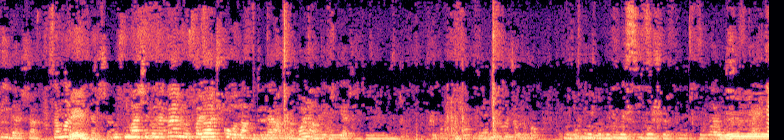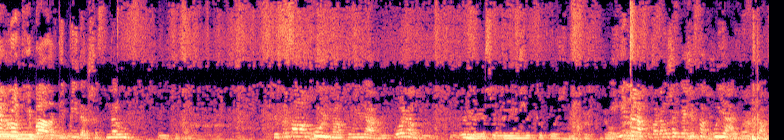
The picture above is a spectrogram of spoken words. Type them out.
Пидорша. Сама Эй. пидорша. Ну, снимаешь это на камеру, свое очко нахуй, пидорашка. Понял ты или нет? Я тебя в рот ебала, ты пидорша, снаружи. Ты сосала хуй нахуй меня, блин, понял? Если пережить, то точно. Иди нахуй, потому что я тебя сейчас отхуяю. да.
